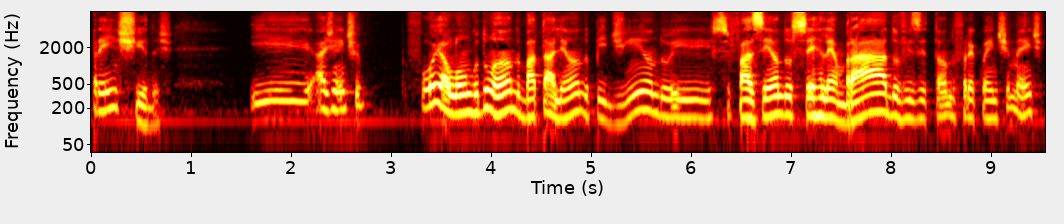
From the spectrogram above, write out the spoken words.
preenchidas. E a gente foi ao longo do ano batalhando, pedindo e se fazendo ser lembrado, visitando frequentemente,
